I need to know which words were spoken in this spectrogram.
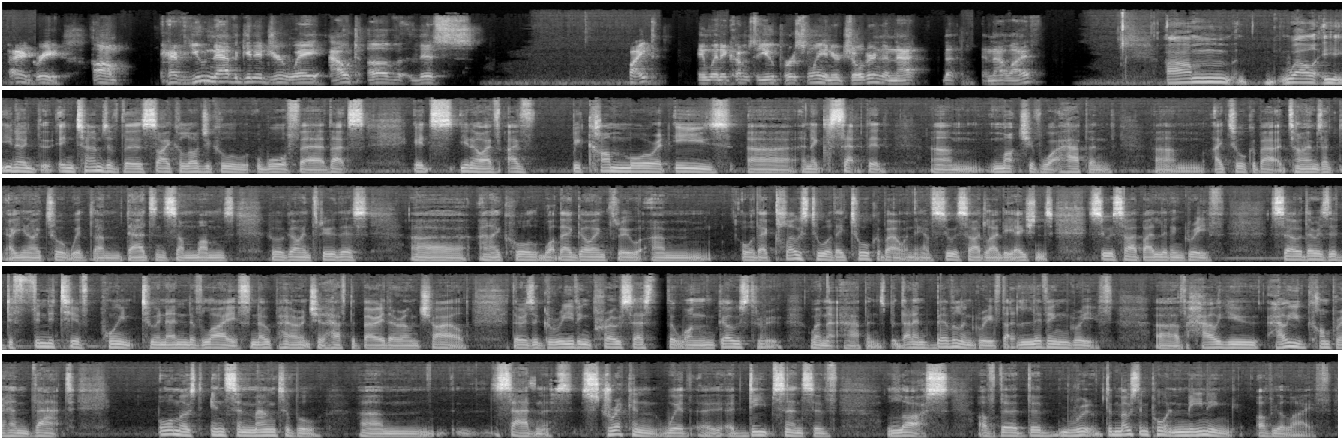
I agree. Um, have you navigated your way out of this fight and when it comes to you personally and your children and that that in that life um, well, you know, in terms of the psychological warfare, that's it's you know I've I've become more at ease uh, and accepted um, much of what happened. Um, I talk about at times, I, I, you know, I talk with um, dads and some mums who are going through this, uh, and I call what they're going through um, or they're close to or they talk about when they have suicidal ideations, suicide by living grief. So there is a definitive point to an end of life. No parent should have to bury their own child. There is a grieving process that one goes through when that happens. But that ambivalent grief, that living grief of how you how you comprehend that almost insurmountable um, sadness, stricken with a, a deep sense of loss of the, the, the most important meaning of your life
